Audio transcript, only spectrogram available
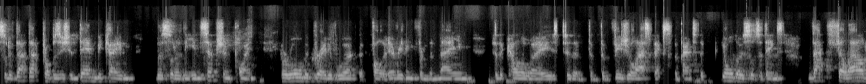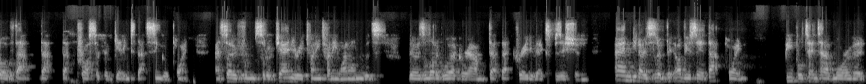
sort of that that proposition then became the sort of the inception point for all the creative work that followed everything from the name to the colorways to the, the, the, visual aspects of the brand to the, all those sorts of things that fell out of that that that process of getting to that single point. And so from sort of january 2021 onwards there was a lot of work around that that creative exposition. And you know sort of obviously at that point people tend to have more of a,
